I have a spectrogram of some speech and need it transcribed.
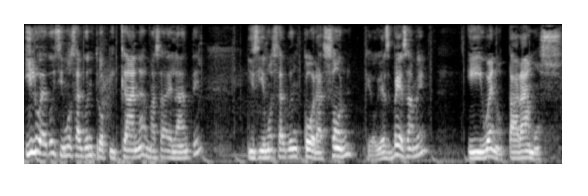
y luego hicimos algo en Tropicana más adelante. Hicimos algo en Corazón, que hoy es Bésame. Y bueno, paramos,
